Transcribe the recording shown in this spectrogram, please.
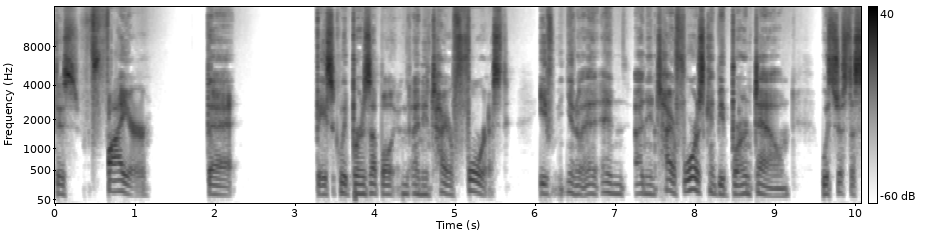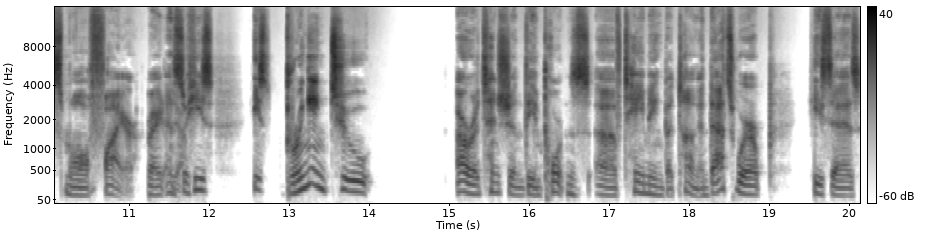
this fire that basically burns up an entire forest. if you know, and, and an entire forest can be burnt down with just a small fire, right? And Yeah. so he's he's bringing to our attention the importance of taming the tongue, and that's where he says,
